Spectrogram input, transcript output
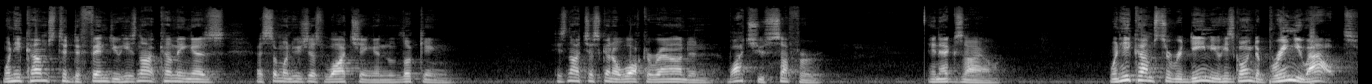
When he comes to defend you, he's not coming as as someone who's just watching and looking. He's not just going to walk around and watch you suffer in exile. When he comes to redeem you, he's going to bring you out.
